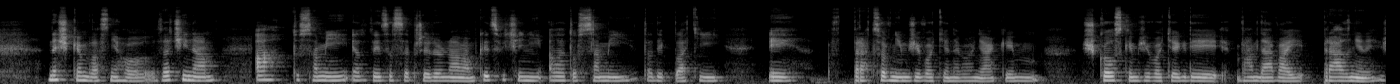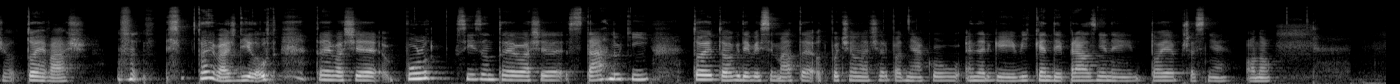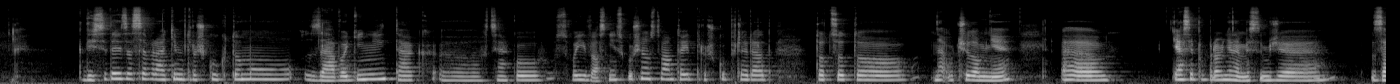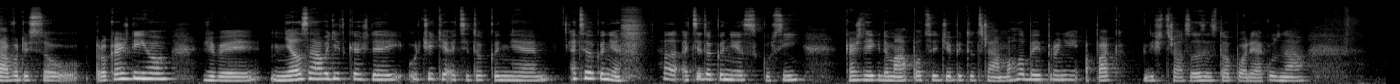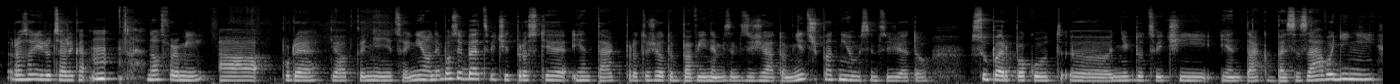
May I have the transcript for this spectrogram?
dneškem vlastně ho začínám. A to samý, já to teď zase přirovnávám ke cvičení, ale to samý tady platí i v pracovním životě nebo v nějakým školském životě, kdy vám dávají prázdniny, že to je váš to je váš deload, to je vaše pull season, to je vaše stáhnutí, to je to, kdy vy si máte odpočinout načerpat nějakou energii, víkendy, prázdniny, to je přesně ono. Když si teď zase vrátím trošku k tomu závodění, tak uh, chci nějakou svoji vlastní zkušenost vám tady trošku předat. To, co to naučilo mě. Uh, já si popravdě nemyslím, že závody jsou pro každýho, že by měl závodit každý. Určitě, ať si to klidně, ať si to klidně, hele, ať si to klidně zkusí. Každý, kdo má pocit, že by to třeba mohlo být pro něj a pak, když třeba se z toho podiáku zná, rozhodí ruce a říká, mm, not for me a bude dělat klidně něco jiného, nebo si bude cvičit prostě jen tak, protože ho to baví, nemyslím si, že já to nic špatného, myslím si, že je to super, pokud uh, někdo cvičí jen tak bez závodění,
